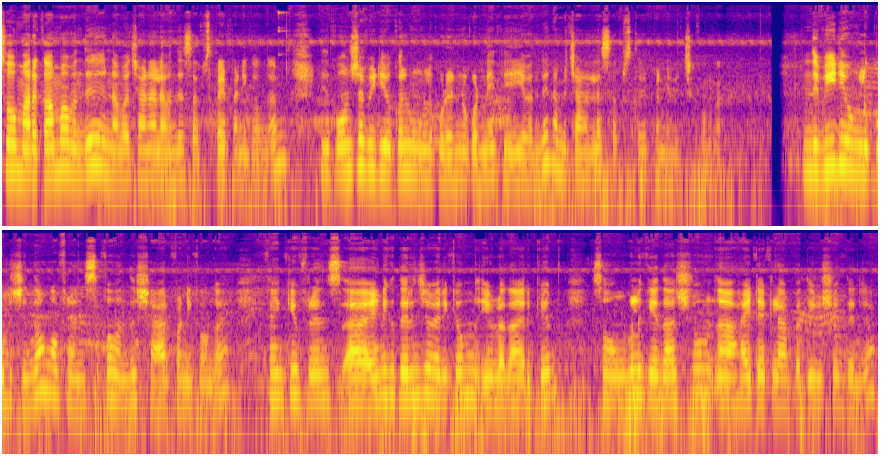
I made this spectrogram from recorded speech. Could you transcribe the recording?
ஸோ மறக்காமல் வந்து நம்ம சேனலை வந்து சப்ஸ்கிரைப் பண்ணிக்கோங்க. இது போன்ற வீடியோக்கள் உங்களுக்கு உடனுக்குடனே தெரிய வந்து நம்ம சேனலை சப்ஸ்கிரைப் பண்ணி வச்சுக்கோங்க. இந்த வீடியோ உங்களுக்கு பிடிச்சிருந்தா உங்கள் ஃப்ரெண்ட்ஸுக்கும் வந்து ஷேர் பண்ணிக்கோங்க. தேங்க்யூ ஃப்ரெண்ட்ஸ் எனக்கு தெரிஞ்ச வரைக்கும் இவ்வளோ தான் இருக்குது ஸோ உங்களுக்கு ஏதாச்சும் ஹைடெக் லேப் பற்றி விஷயம் தெரிஞ்சால்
